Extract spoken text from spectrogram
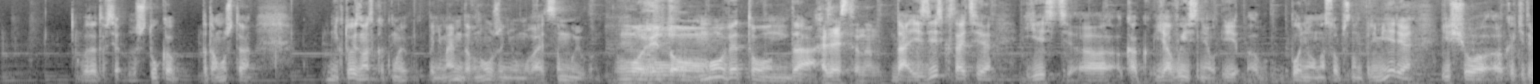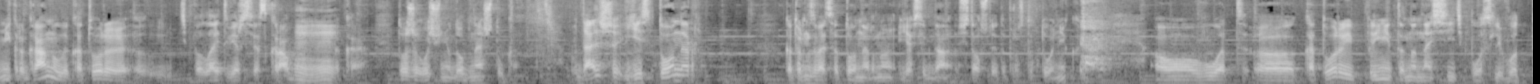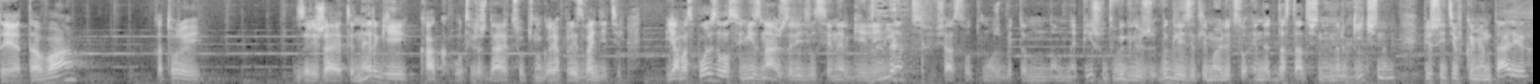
вот эта вся штука, потому что никто из нас, как мы понимаем, давно уже не умывается мылом. Моветон. Моветон, да. Хозяйственным. Да, и здесь, кстати, есть, э, как я выяснил и э, понял на собственном примере, еще э, какие-то микрогранулы, которые типа лайт-версия скраба такая. Тоже очень удобная штука. Дальше есть тонер, который называется тонер, но я всегда считал, что это просто тоник. Вот, который принято наносить после вот этого, который заряжает энергией, как утверждает, собственно говоря, производитель. Я воспользовался, не знаю, зарядился энергией или нет. Сейчас вот, может быть, там нам напишут, выгляжу- выглядит ли мое лицо эне- достаточно энергичным. Пишите в комментариях.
